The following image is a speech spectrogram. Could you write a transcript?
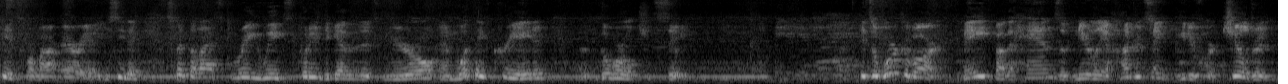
kids from our area. You see, they spent the last three weeks putting together this mural, and what they've created, the world should see. It's a work of art made by the hands of nearly 100 St. Petersburg children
